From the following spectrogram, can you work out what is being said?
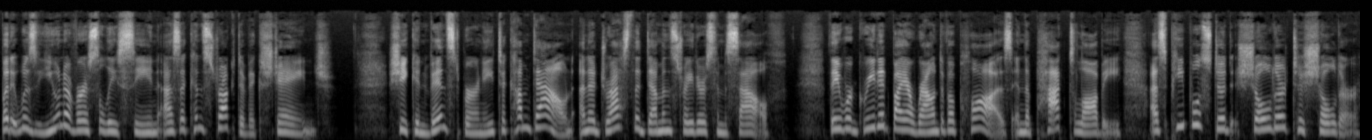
but it was universally seen as a constructive exchange. She convinced Bernie to come down and address the demonstrators himself. They were greeted by a round of applause in the packed lobby as people stood shoulder to shoulder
